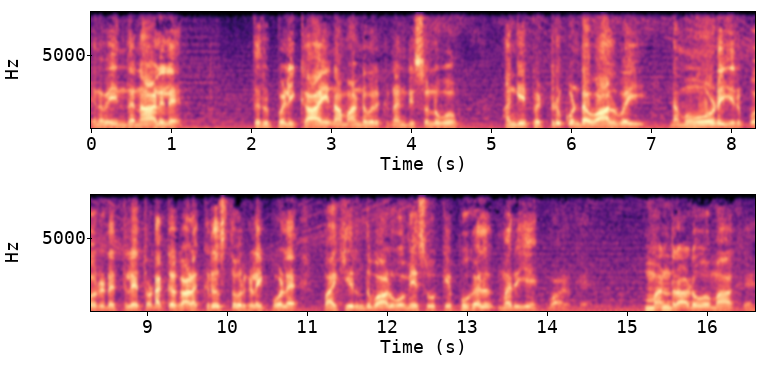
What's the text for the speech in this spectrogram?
எனவே இந்த நாளிலே திருப்பலிக்காய் நாம் ஆண்டவருக்கு நன்றி சொல்லுவோம். அங்கே பெற்றுக்கொண்ட வாழ்வை நம்மோடு இருப்பவரிடத்திலே தொடக்க கால கிறிஸ்தவர்களைப் போல பகிர்ந்து வாழ்வோம். இயேசுக்கே புகழ் மரியே வாழ்க. மன்றாடுவோமாக.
